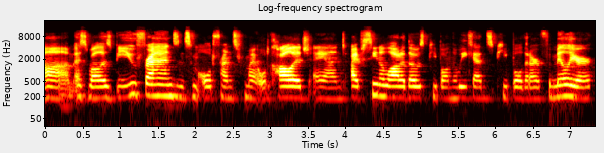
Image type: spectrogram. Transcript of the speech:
um, as well as BU friends and some old friends from my old college. And I've seen a lot of those people on the weekends, people that are familiar.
